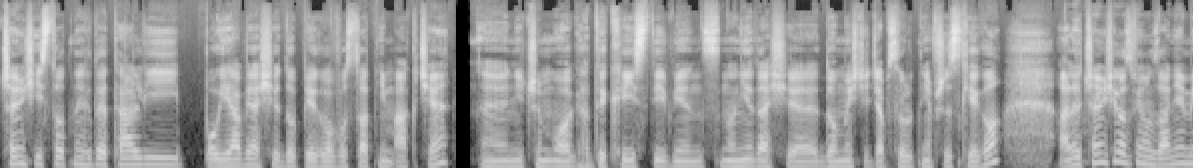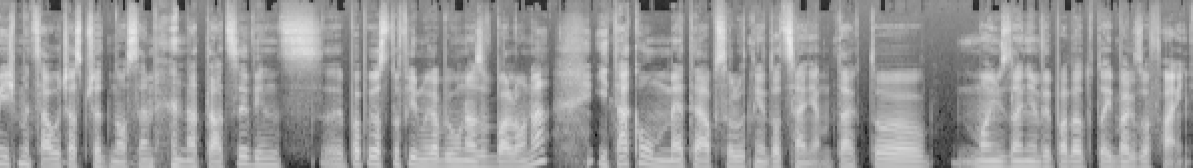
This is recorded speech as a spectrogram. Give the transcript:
część istotnych detali pojawia się dopiero w ostatnim akcie, e, niczym u Agaty Christie, więc no nie da się domyślić absolutnie wszystkiego, ale część rozwiązania mieliśmy cały czas przed nosem na tacy, więc e, po prostu film robił nas w i taką metę absolutnie doceniam. Tak? To moim zdaniem wypada tutaj bardzo fajnie.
